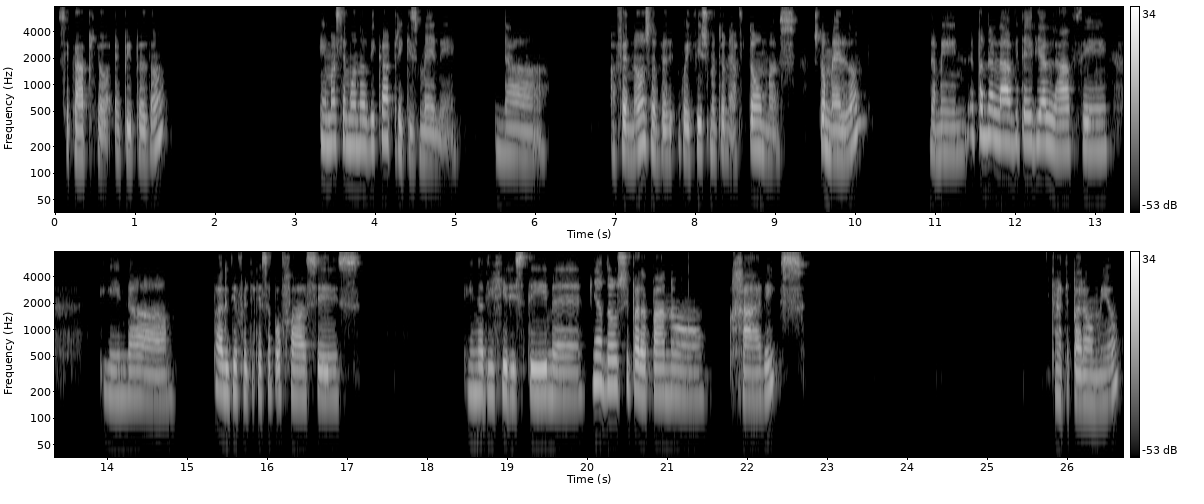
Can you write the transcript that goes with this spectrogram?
σε κάποιο επίπεδο, είμαστε μοναδικά πρικισμένοι να αφενός να βοηθήσουμε τον εαυτό μας στο μέλλον να μην επαναλάβει τα ίδια λάθη ή να πάρει διαφορετικές αποφάσεις ή να διαχειριστεί με μια δόση παραπάνω χάρης, κάτι παρόμοιο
